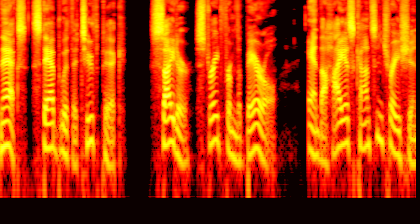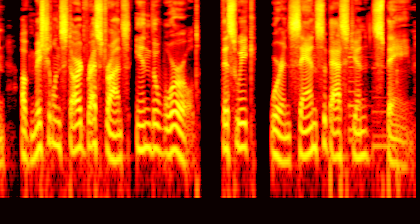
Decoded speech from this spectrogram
snacks stabbed with a toothpick, cider straight from the barrel, and the highest concentration of Michelin starred restaurants in the world. This week, we're in San Sebastian, Spain.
